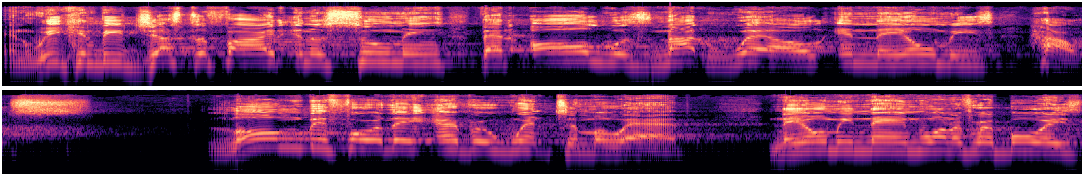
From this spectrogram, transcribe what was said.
And we can be justified in assuming that all was not well in Naomi's house. Long before they ever went to Moab, Naomi named one of her boys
